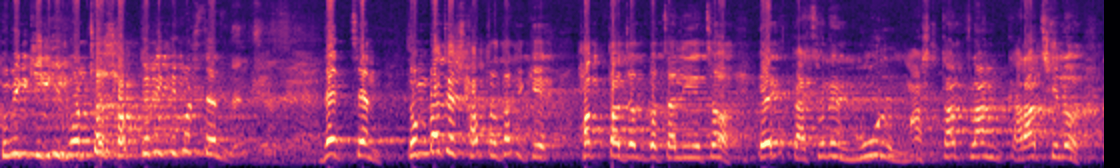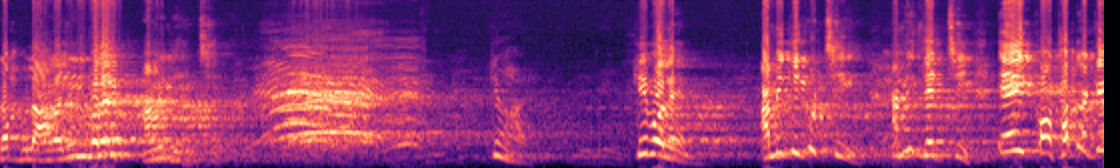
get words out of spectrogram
তুমি কি কি করছ? সব তিনি কি করছেন? দেখছেন? তোমরা যে সতেরো তারিখে হত্যাযজ্ঞ চালিয়েছ, এর পেছনে মূল মাস্টার প্ল্যান কারা ছিল? রব্বুল আলমিন বলেন, আমি দেখছি। কি হয় কি বলেন? আমি কি করছি? আমি দেখছি। এই কথাটাকে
